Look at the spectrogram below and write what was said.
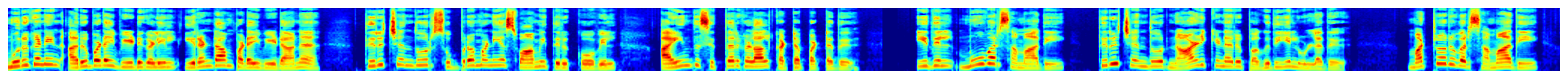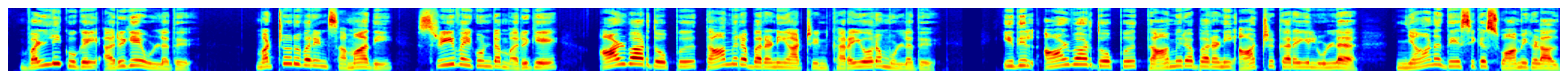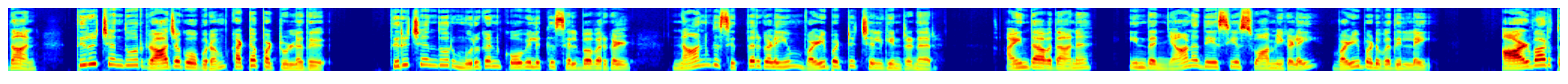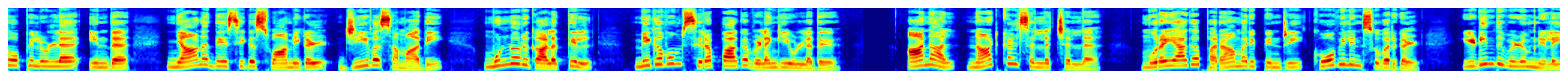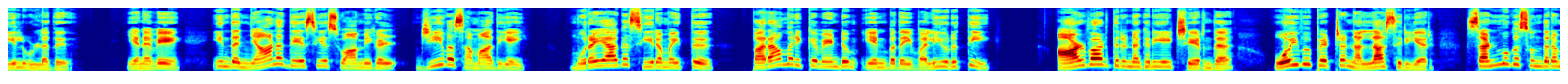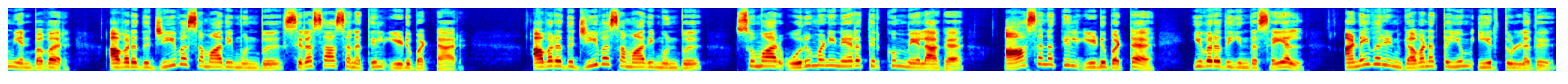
முருகனின் அறுபடை வீடுகளில் இரண்டாம் படை வீடான திருச்செந்தூர் சுப்பிரமணிய சுவாமி திருக்கோவில் ஐந்து சித்தர்களால் கட்டப்பட்டது. இதில் மூவர் சமாதி திருச்செந்தூர் நாழிக்கிணறு பகுதியில் உள்ளது. மற்றொருவர் சமாதி வள்ளிகுகை அருகே உள்ளது. மற்றொருவரின் சமாதி ஸ்ரீவைகுண்டம் அருகே ஆழ்வார்தோப்பு தாமிரபரணி ஆற்றின் கரையோரம் உள்ளது. இதில் ஆழ்வார்தோப்பு தாமிரபரணி ஆற்றுக்கரையில் உள்ள ஞானதேசிக சுவாமிகளால்தான் திருச்செந்தூர் ராஜகோபுரம் கட்டப்பட்டுள்ளது. திருச்செந்தூர் முருகன் கோவிலுக்கு செல்பவர்கள் நான்கு சித்தர்களையும் வழிபட்டுச் செல்கின்றனர். ஐந்தாவதான இந்த ஞானதேசிய சுவாமிகளை வழிபடுவதில்லை. ஆழ்வார்தோப்பிலுள்ள இந்த ஞானதேசிக சுவாமிகள் ஜீவ சமாதி முன்னொரு காலத்தில் மிகவும் சிறப்பாக விளங்கியுள்ளது. ஆனால் நாட்கள் செல்லச் செல்ல முறையாக பராமரிப்பின்றி கோவிலின் சுவர்கள் இடிந்து விழும் நிலையில் உள்ளது. எனவே இந்த ஞானதேசிய சுவாமிகள் ஜீவ சமாதியை முறையாக சீரமைத்து பராமரிக்க வேண்டும் என்பதை வலியுறுத்தி ஆழ்வார் திருநகரியைச் சேர்ந்த ஓய்வு பெற்ற நல்லாசிரியர் சண்முகசுந்தரம் என்பவர் அவரது ஜீவசமாதி முன்பு சிரசாசனத்தில் ஈடுபட்டார். அவரது ஜீவசமாதி முன்பு சுமார் ஒரு மணி நேரத்திற்கும் மேலாக ஆசனத்தில் ஈடுபட்ட இவரது இந்த செயல் அனைவரின் கவனத்தையும் ஈர்த்துள்ளது.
